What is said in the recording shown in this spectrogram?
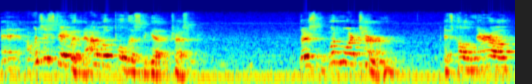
And I want you to stay with me. I will pull this together, trust me. There's one more term. It's called narrow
